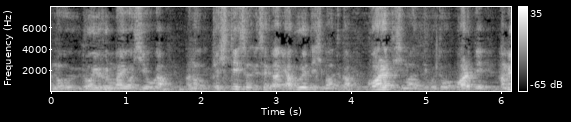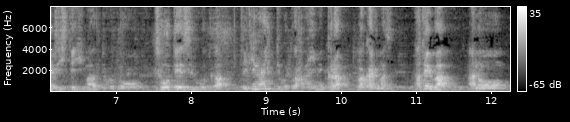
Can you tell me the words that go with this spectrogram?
あのどういう振る舞いをしようがあの決してそれが破れてしまうとか壊れてしまうってことを壊れて破滅してしまうってことを想定することができないってことが初めから分かります。例えばあの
